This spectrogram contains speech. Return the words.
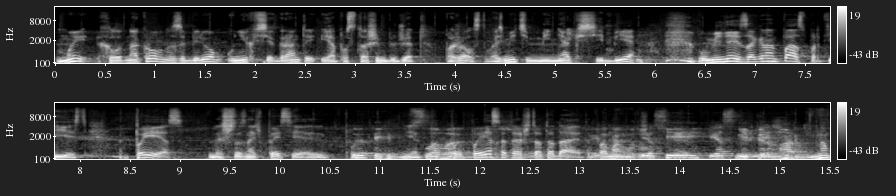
мы хладнокровно заберем у них все гранты и опустошим бюджет. Пожалуйста, возьмите меня к себе. У меня и загранпаспорт есть. ПС. Ну, Что значит ПС? Я... Нет, слова. ПС это что-то, да, это, по-моему... Окей, пес гипермаркет. Ну,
